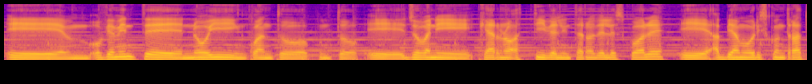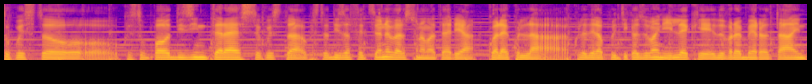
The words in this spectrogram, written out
E mm, ovviamente noi, in quanto appunto eh, giovani che erano attivi all'interno delle scuole, eh, abbiamo riscontrato questo, questo un po' disinteresse, questa, questa disaffezione verso una materia qual è quella, quella della politica giovanile che dovrebbe in realtà in-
